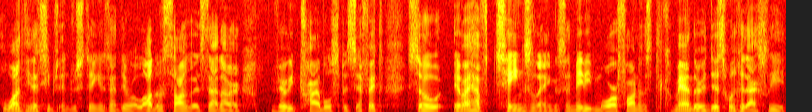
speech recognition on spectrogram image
one thing that seems interesting is that there are a lot of sagas that are very tribal specific. So if I have changelings and maybe more as the commander, this one could actually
